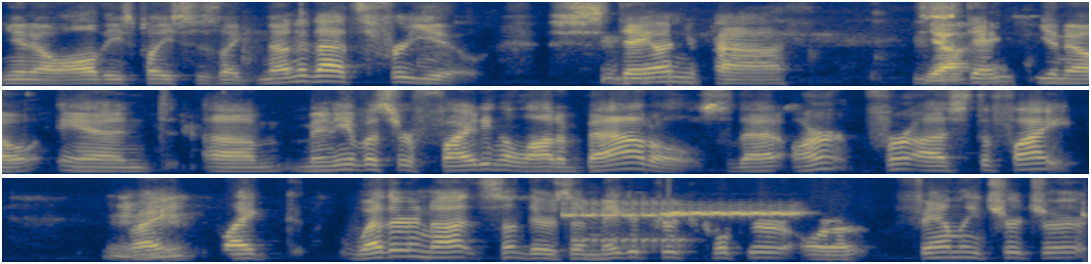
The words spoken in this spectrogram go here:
you know all these places. Like none of that's for you. Stay on your path. Yeah. Stay, you know, and um, many of us are fighting a lot of battles that aren't for us to fight right? Mhm. Like whether or not some, there's a mega church culture or a family church or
